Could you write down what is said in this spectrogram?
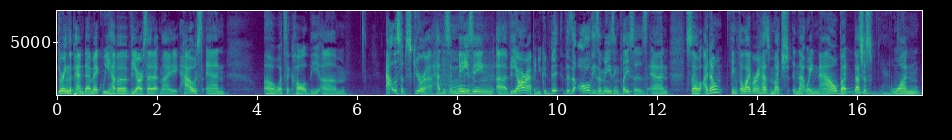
During the pandemic, we have a VR set at my house, and oh, what's it called? The um, Atlas Obscura had this amazing uh, VR app, and you could vi- visit all these amazing places. And so I don't think the library has much in that way now, but that's just one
